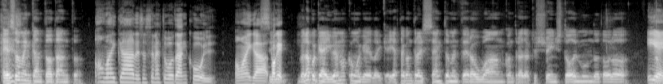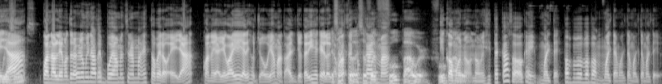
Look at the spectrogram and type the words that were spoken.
¿Qué Eso es? me encantó tanto. Oh my god, esa escena estuvo tan cool. Oh my god. Sí, Porque ¿Verdad? Porque ahí vemos como que like, ella está contra el Sanctum entero, Wong, contra Doctor Strange, todo el mundo, todos los. Y los ella, wizards. cuando hablemos de los Illuminati voy a mencionar más esto, pero ella, cuando ella llegó ahí, ella dijo, yo voy a matar. Yo te dije que lo íbamos a hacer con eso calma. fue full power. Full y como power. no, no me hiciste caso, ok, muerte. Pa, pa, pa, pa, pa, muerte, muerte, muerte, muerte.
